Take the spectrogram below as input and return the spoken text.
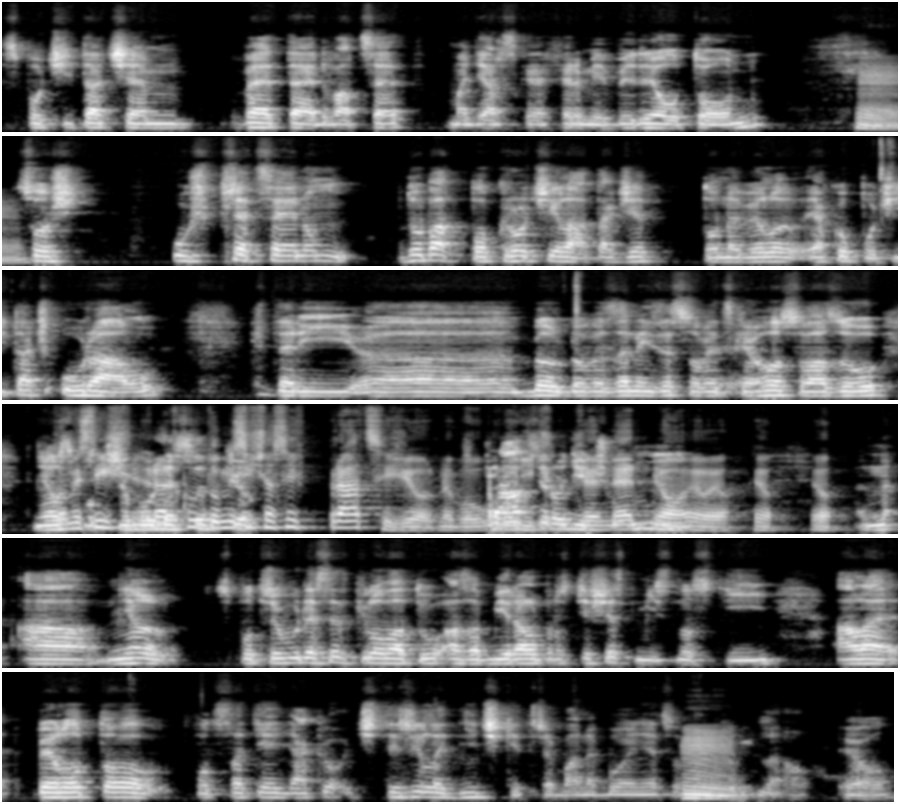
s počítačem VT20 maďarské firmy Videoton, hmm. což už přece jenom doba pokročila, takže to nebyl jako počítač Ural, který uh, byl dovezený ze Sovětského svazu. Měl to myslíš, Radku, 10 to myslíš asi v práci, že jo? Nebo v práci rodičů. Ne, jo, jo, jo, jo. A měl spotřebu 10 kW a zabíral prostě 6 místností, ale bylo to v podstatě nějaké čtyři ledničky třeba, nebo něco hmm. takového. Jo.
